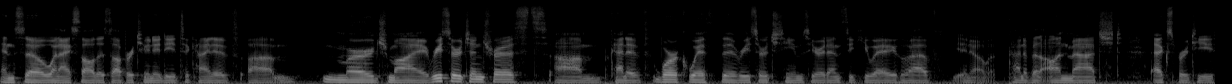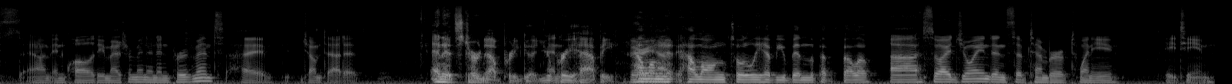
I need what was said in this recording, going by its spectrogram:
And so when I saw this opportunity to kind of um, merge my research interests, um, kind of work with the research teams here at NCQA who have, you know, kind of an unmatched expertise um, in quality measurement and improvement, I jumped at it and it's turned out pretty good. You're and pretty happy. How long? Happy. How long totally have you been the fellow? Uh, so I joined in September of 2018.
